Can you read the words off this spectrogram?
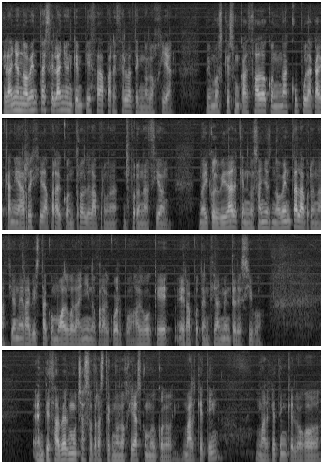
El año 90 es el año en que empieza a aparecer la tecnología. Vemos que es un calzado con una cúpula calcánea rígida para el control de la pronación. No hay que olvidar que en los años 90 la pronación era vista como algo dañino para el cuerpo, algo que era potencialmente lesivo. Empieza a haber muchas otras tecnologías como el color, marketing, marketing que luego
